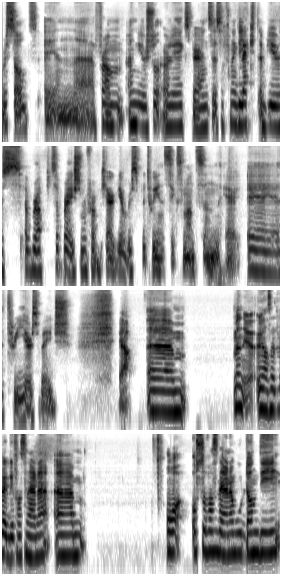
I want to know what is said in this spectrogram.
results in uh, from unusual early experiences of neglect, abuse, abrupt separation from caregivers between six months and uh, three years of age. Ja. Um, men uansett veldig fascinerende. Um, og også fascinerende hvordan de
